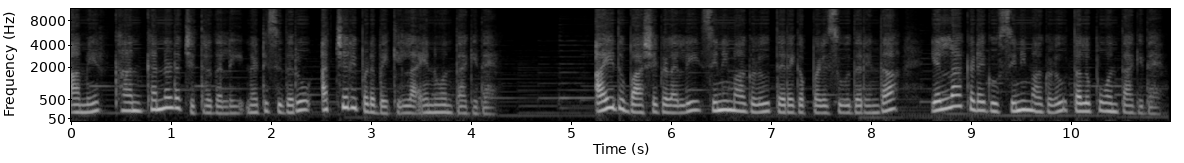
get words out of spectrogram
ಆಮೀರ್ ಖಾನ್ ಕನ್ನಡ ಚಿತ್ರದಲ್ಲಿ ನಟಿಸಿದರೂ ಅಚ್ಚರಿ ಪಡಬೇಕಿಲ್ಲ ಎನ್ನುವಂತಾಗಿದೆ. ಐದು ಭಾಷೆಗಳಲ್ಲಿ ಸಿನಿಮಾಗಳು ತೆರೆಗಪ್ಪಳಿಸುವುದರಿಂದ ಎಲ್ಲಾ ಕಡೆಗೂ ಸಿನಿಮಾಗಳು ತಲುಪುವಂತಾಗಿದೆ.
